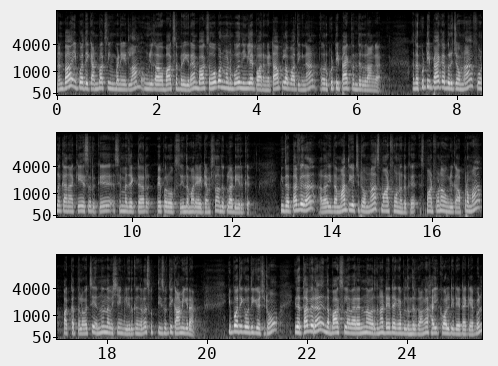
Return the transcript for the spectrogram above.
நண்பா இப்போதைக்கு அன்பாக்சிங் பண்ணிடலாம். உங்களுக்காக பாக்ஸை பிரிக்கிறேன். பாக்ஸை ஓப்பன் பண்ணும்போது நீங்களே பாருங்கள் டாப்பில் பார்த்தீங்கன்னா ஒரு குட்டி பேக் தந்துருக்குறாங்க. அந்த குட்டி பேக்கை பிரித்தோம்னா ஃபோனுக்கான கேஸ் இருக்குது சிம் எஜெக்டர் பேப்பர் ஒர்க்ஸ் இந்த மாதிரி ஐட்டம்ஸ் தான் அதுக்குள்ளாடி இருக்குது இதை தவிர அதாவது இதை மாற்றி வச்சுட்டோம்னா ஸ்மார்ட் ஃபோன் இருக்குது ஸ்மார்ட் ஃபோனை உங்களுக்கு அப்புறமா பக்கத்தில் வச்சு என்னென்ன விஷயங்கள் இருக்குங்கிறத சுற்றி சுற்றி காமிக்கிறேன். இப்போதைக்கு ஒதுக்கி வச்சுட்டோம். இதை தவிர இந்த பாக்ஸில் வேறு என்ன வருதுன்னா டேட்டா கேபிள் தந்திருக்காங்க. ஹை குவாலிட்டி டேட்டா கேபிள்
